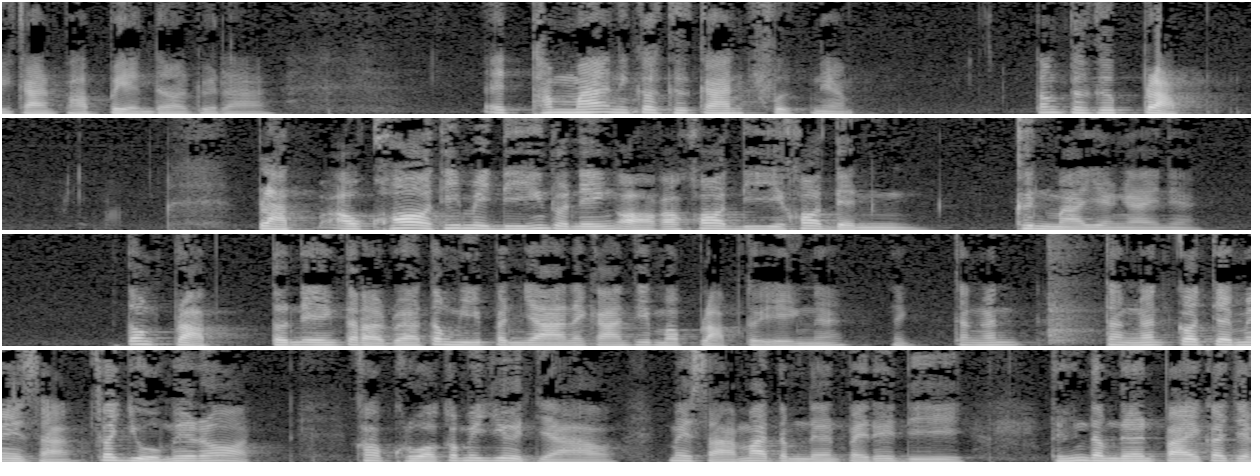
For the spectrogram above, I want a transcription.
มีการปรับเปลี่ยนตลอดเวลา ไอ้ธรรมะนี่ก็คือการฝึกเนี่ยต้องก็คือปรับ ปรับเอาข้อที่ไม่ดีของตนเองออกเอาข้อดีข้อเด่นขึ้นมาอย่างไงเนี่ย ต้องปรับตนเองตลอดเวลาต้องมีปัญญาในการที่มาปรับตัวเองนะถ้างั้นถ้างั้นก็จะไม่สาก็อยู่ไม่รอด ครอบครัวก็ไม่ยืดยาว ไม่สามารถดำเนินไปได้ดี ถึงดำเนินไปก็จะ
